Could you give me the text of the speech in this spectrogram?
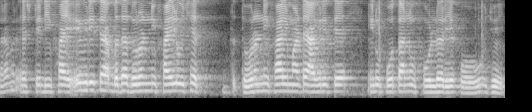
બરાબર? એસટીડી ફાઇવ એવી રીતે આ બધા ધોરણની ફાઇલો છે. ધોરણની ફાઇલ માટે આવી રીતે એનું પોતાનું ફોલ્ડર એક હોવું જોઈએ.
